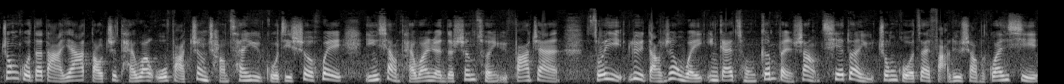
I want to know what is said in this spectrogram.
中国的打压导致台湾无法正常参与国际社会，影响台湾人的生存与发展。所以，绿党认为应该从根本上切断与中国在法律上的关系，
